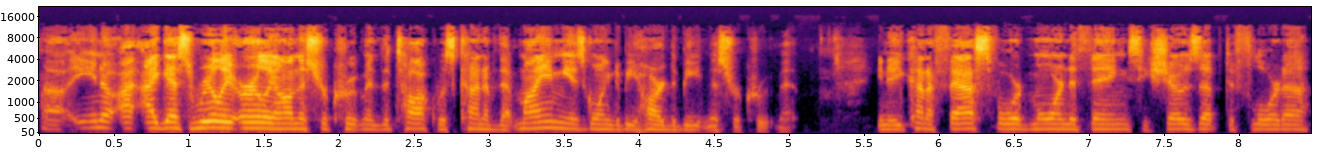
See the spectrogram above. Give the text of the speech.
Uh, you know, I, I guess really early on this recruitment, the talk was kind of that Miami is going to be hard to beat in this recruitment you know, you kind of fast forward more into things. He shows up to Florida.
